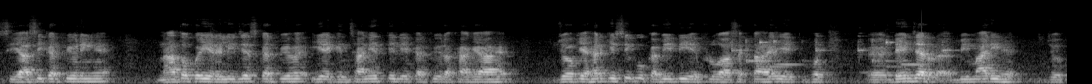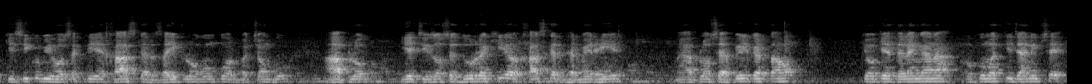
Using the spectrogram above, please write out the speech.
सियासी कर्फ्यू नहीं है, ना तो कोई रिलीजियस कर्फ्यू है, ये एक इंसानियत के लिए कर्फ्यू रखा गया है, जो कि हर किसी को कभी भी ये फ्लू आ सकता है ये बहुत डेंजर बीमारी है, जो किसी को भी हो सकती है, खासकर ज़यीफ़ लोगों को और बच्चों को। आप लोग ये चीज़ों से दूर रखिए और ख़ासकर घर में रहिए। मैं आप लोगों से अपील करता हूँ क्योंकि तेलंगाना हुकूमत की जानब से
